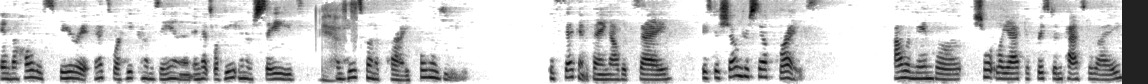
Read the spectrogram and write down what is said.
And the Holy Spirit, that's where he comes in and that's where he intercedes. Yes. And he's going to pray for you. The second thing I would say is to show yourself grace. I remember shortly after Kristen passed away,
